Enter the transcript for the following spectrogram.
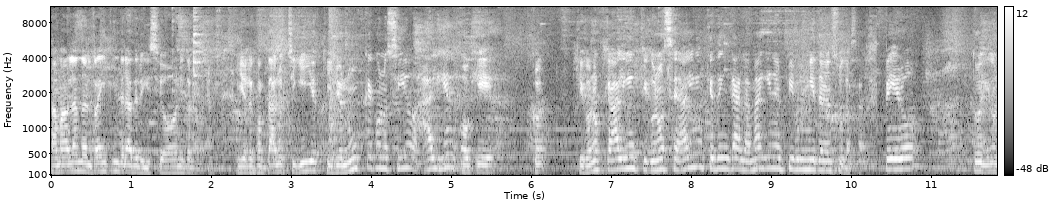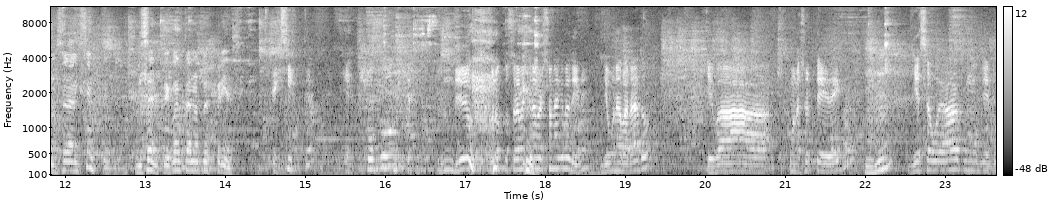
Estamos hablando del ranking de la televisión y todo lo demás. Y yo les contaba a los chiquillos que yo nunca he conocido a alguien o que, que conozca a alguien que conoce a alguien que tenga la máquina en People Meter en su casa. Pero tuve que conocer a Vicente. Vicente, cuéntanos tu experiencia. Existe, es poco. Yo conozco solamente una persona que lo tiene. Lleva un aparato que va con una suerte de deco. Y esa weá, como que tú,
